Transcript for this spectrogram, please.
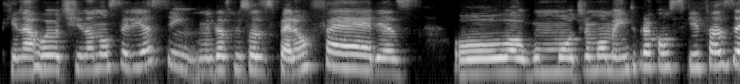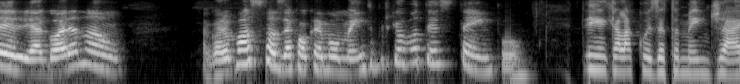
Que na rotina não seria assim. Muitas pessoas esperam férias ou algum outro momento para conseguir fazer. E agora não. Agora eu posso fazer a qualquer momento porque eu vou ter esse tempo. Tem aquela coisa também de ah,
